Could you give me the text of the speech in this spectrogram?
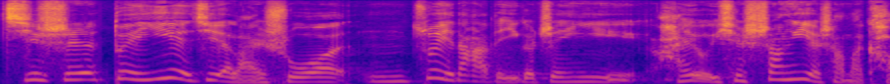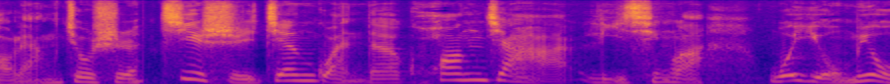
其实对业界来说，嗯，最大的一个争议还有一些商业上的考量，就是即使监管的框架理清了，我有没有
